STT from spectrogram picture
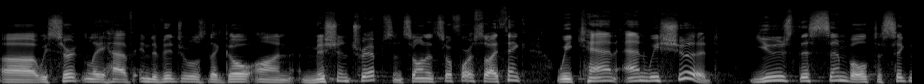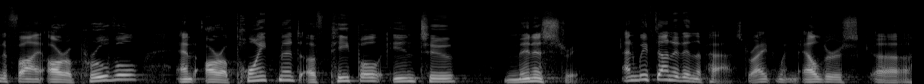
Uh, we certainly have individuals that go on mission trips and so on and so forth. So I think we can and we should use this symbol to signify our approval and our appointment of people into ministry. And we've done it in the past, right? When elders uh,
